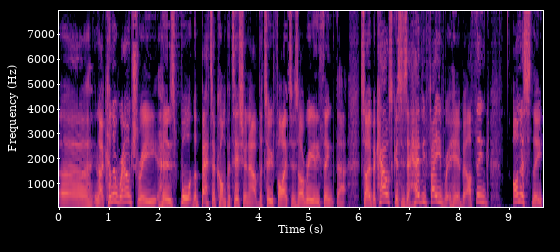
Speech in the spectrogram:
uh, you know, Khalil Rountree has fought the better competition out of the two fighters. I really think that. So Bukauskas is a heavy favourite here, but I think honestly,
